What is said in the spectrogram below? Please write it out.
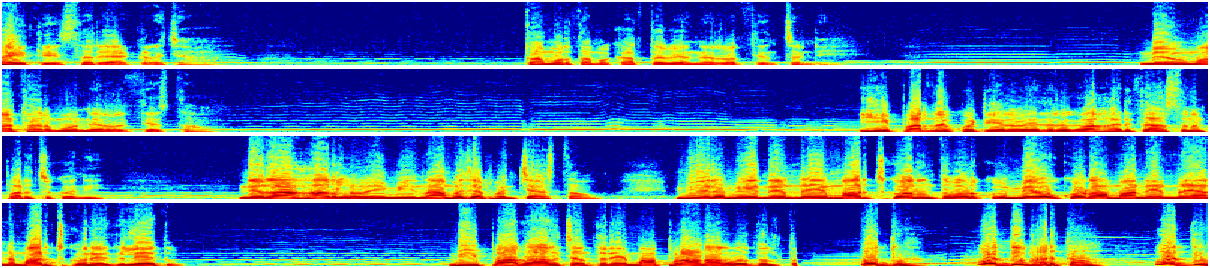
అయితే సరే అగ్రజ తమరు తమ కర్తవ్యం నిర్వర్తించండి. మేము మా ధర్మం నిర్వర్తిస్తాం ఈ పర్ణ కుటీర ఎదురుగా హరితాసనం పరుచుకొని నిరాహారంలో మీ నామజపం చేస్తాం. మీరు మీ నిర్ణయం మార్చుకోనంత వరకు మేము కూడా మా నిర్ణయాన్ని మార్చుకునేది లేదు. మీ పాదాల చెంతనే మా ప్రాణాలు వదులుతాం. వద్దు వద్దు భర్త వద్దు.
